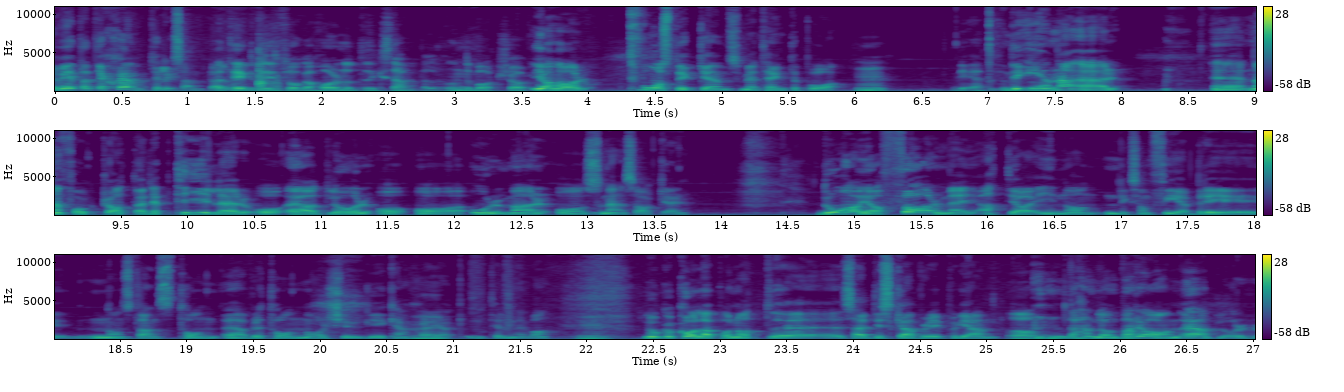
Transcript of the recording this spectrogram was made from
Jag vet att jag själv till exempel. Jag tänkte precis fråga, har du något exempel? Underbart, kör. Jag har två stycken som jag tänkte på. Mm. Det är Det ena är eh, när folk pratar reptiler och ödlor och, och ormar och såna här saker. Då har jag för mig att jag i någon liksom febrig, någonstans ton, övre tonår, 20 kanske jag till och med var. Låg och kollade på något eh, så här Discovery-program. Ja. Det handlar om varanödlor.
